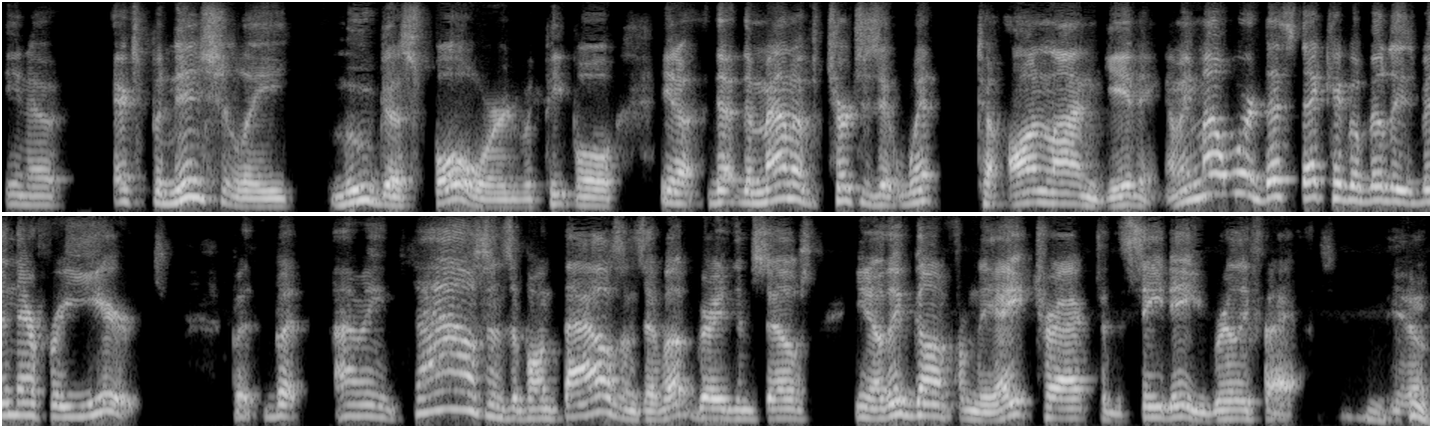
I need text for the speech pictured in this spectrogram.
you know, exponentially moved us forward with people you know the, the amount of churches that went to online giving. I mean my word that's that capability has been there for years. But but i mean thousands upon thousands have upgraded themselves. You know they've gone from the eight track to the cd really fast you know.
